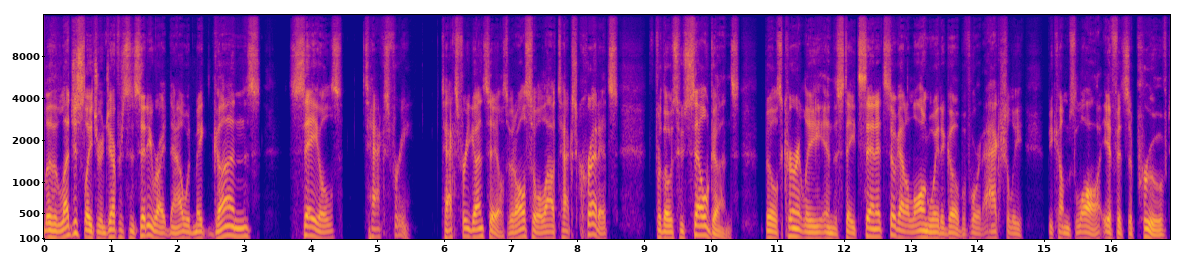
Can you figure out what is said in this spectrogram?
the legislature in Jefferson City right now would make guns sales tax free, tax free gun sales, but also allow tax credits for those who sell guns. Bill's currently in the state Senate, still got a long way to go before it actually becomes law if it's approved.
